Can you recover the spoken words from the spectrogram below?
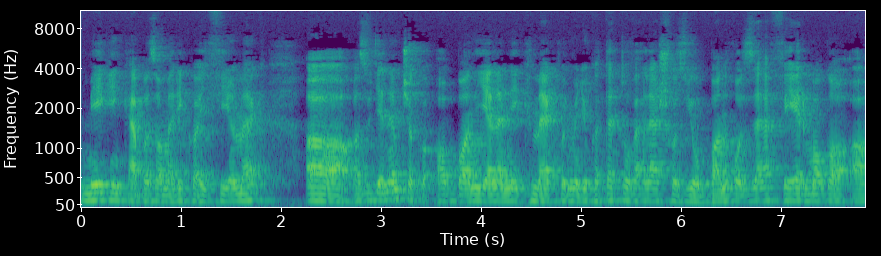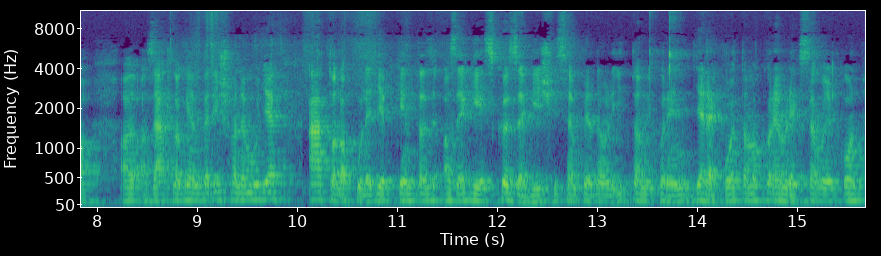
még inkább az amerikai filmek, az ugye nem csak abban jelenik meg, hogy mondjuk a tetováláshoz jobban hozzáfér maga a, a, az átlagember is, hanem ugye átalakul egyébként az, az egész közeg is, hiszen például itt, amikor én gyerek voltam, akkor emlékszem, hogy akkor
